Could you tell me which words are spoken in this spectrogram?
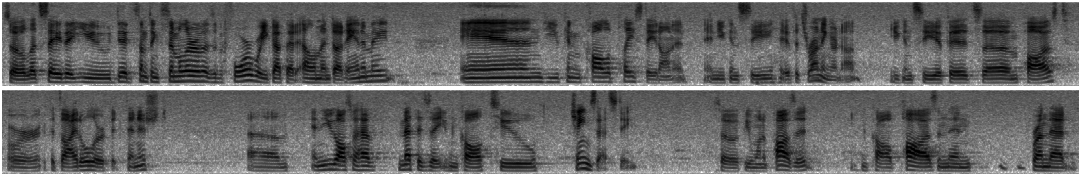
So let's say that you did something similar as before, where you got that element.animate, and you can call a play state on it, and you can see if it's running or not. You can see if it's um, paused, or if it's idle, or if it finished. Um, and you also have methods that you can call to change that state. So if you want to pause it, you can call pause and then run that,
